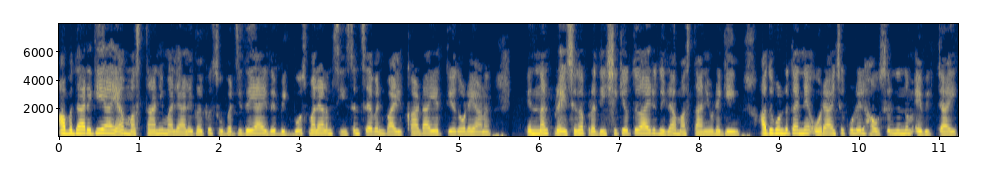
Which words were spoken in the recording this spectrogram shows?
അവതാരകയായ മസ്താനി മലയാളികൾക്ക് സുപരിചിതയായത് Bigg Boss Malayalam season seven wild എത്തിയതോടെയാണ്. എന്നാൽ പ്രേക്ഷക പ്രതീക്ഷിക്കത്തായിരുന്നില്ല മസ്താനിയുടെ ഗെയിം. അതുകൊണ്ട് തന്നെ ഒരാഴ്ചക്കുള്ളിൽ ഹൗസിൽ നിന്നും എവിക്റ്റായി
